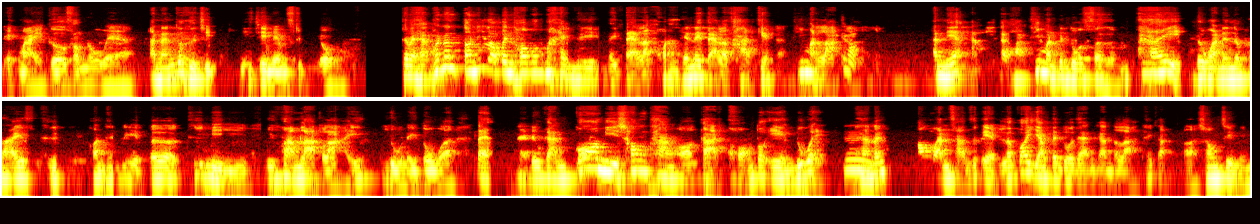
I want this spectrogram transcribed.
เด็กใหม่ girl from nowhere อันนั้นก็คือ GMM Studio ใช่ไหมฮะเพราะนั้นตอนที่เราเป็น top of mind ในในแต่ละคอนเทนต์ในแต่ละ target ที่มันหลากหลาย อันนี้อันนี้ต่างหากที่มันเป็นตัวเสริมให้ The One Enterprise คือคอนเทนต์ครีเอเตอร์ที่มีมีความหลากหลายอยู่ในตัว แต่แต่เดียวกันก็มีช่องทางออกอากาศของตัวเองด้วยนะนั้นช่องวัน 31 แล้วก็ยังเป็นตัวแทนการตลาดให้กับช่อง GMM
